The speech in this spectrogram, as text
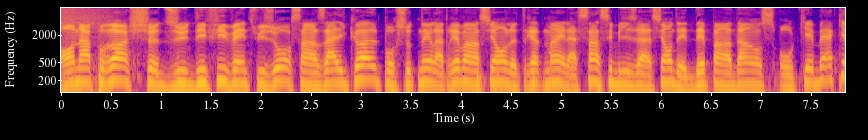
On approche du défi 28 jours sans alcool pour soutenir la prévention, le traitement et la sensibilisation des dépendances au Québec.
